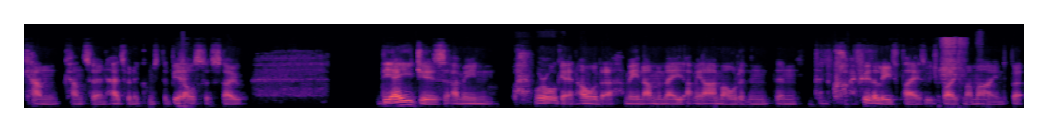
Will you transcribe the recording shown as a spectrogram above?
can can turn heads when it comes to Bielsa. So the ages, I mean, we're all getting older. I mean, I'm amazed. I mean, I'm older than than than quite a few of the Leeds players, which blows my mind. But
